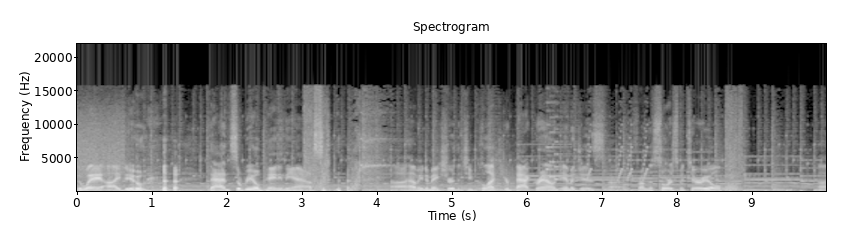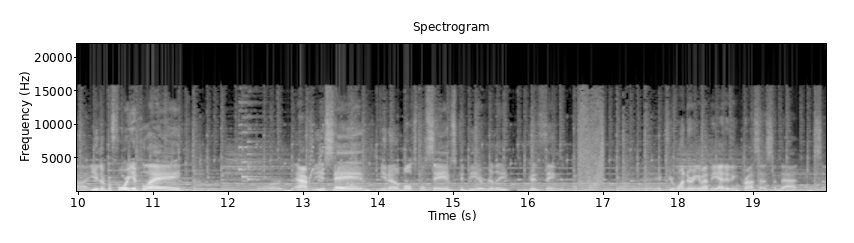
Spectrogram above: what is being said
the way I do, that's a real pain in the ass. uh, having to make sure that you collect your background images uh, from the source material uh, either before you play or after you save. You know, multiple saves could be a really good thing uh, if you're wondering about the editing process of that. So,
